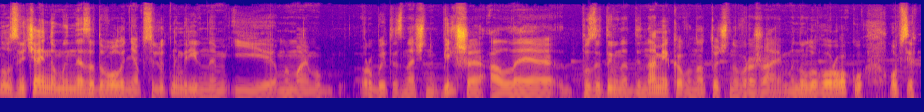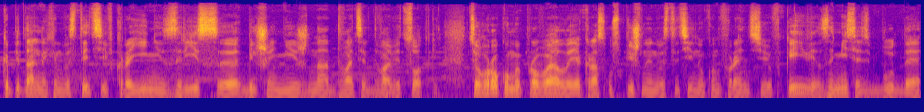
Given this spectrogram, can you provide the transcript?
Ну, звичайно, ми не задоволені абсолютним рівнем, і ми маємо робити значно більше, але позитивна динаміка вона точно вражає. Минулого року обсяг капітальних інвестицій в країні зріс е, більше ніж на 22%. Цього року ми провели якраз успішну інвестиційну конференцію в Києві. За місяць буде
